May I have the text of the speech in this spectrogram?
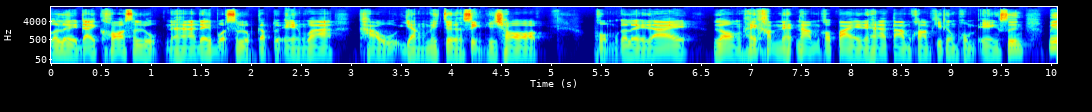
ก็เลยได้ข้อสรุปนะฮะได้บทสรุปกับตัวเองว่า เขายังไม่เจอสิ่งที่ชอบ ผมก็เลยได้ ลองให้คำแนะนำเขาไปนะฮะตามความคิดของผมเอง ซึ่งไม่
